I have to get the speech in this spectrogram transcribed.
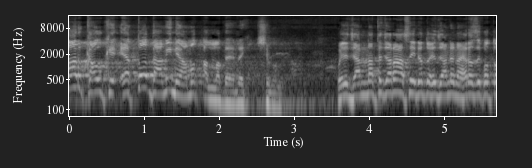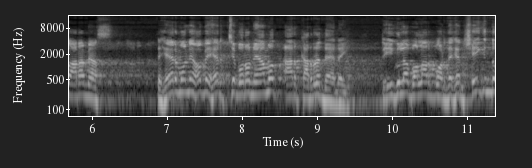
আর কাউকে এত দামি নিয়ামত আল্লাহ দেয় নাই, সে বলে। ওই যে জান্নাতে যারা আছে, এটা তো হে জানে না, হেরা যে কত আরামে আছে। তো হের মনে হবে হের চেয়ে বড় নিয়ামত আর কারোর দেয় নাই। তো এইগুলা বলার পর দেখেন, সেই কিন্তু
